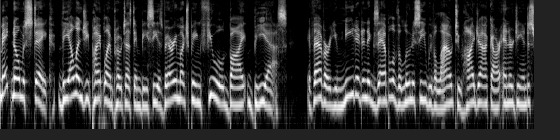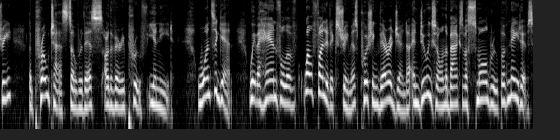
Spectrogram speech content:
Make no mistake, the LNG pipeline protest in BC is very much being fueled by BS. If ever you needed an example of the lunacy we've allowed to hijack our energy industry, the protests over this are the very proof you need. Once again, we have a handful of well funded extremists pushing their agenda and doing so on the backs of a small group of natives.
